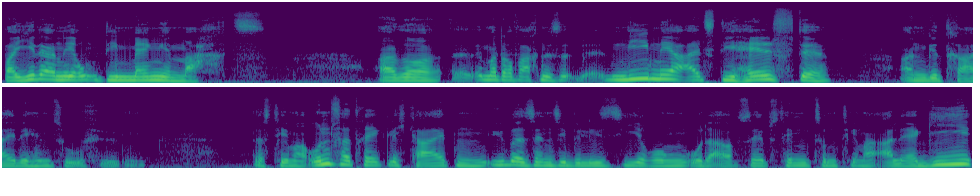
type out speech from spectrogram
bei jeder Ernährung, die Menge macht's. Also äh, immer darauf achten, nie mehr als die Hälfte an Getreide hinzufügen das Thema Unverträglichkeiten, Übersensibilisierung oder auch selbst hin zum Thema Allergie,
